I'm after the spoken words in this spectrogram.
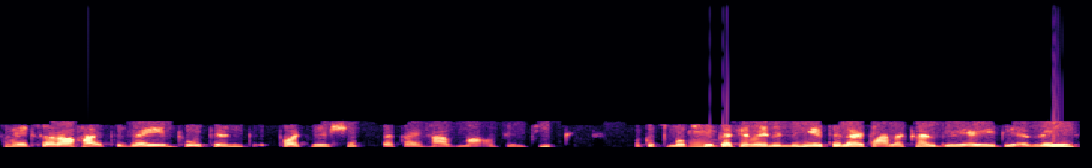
فهي it's a very important partnership that I have مع Authentic. وكنت مبسوطة كمان إن هي طلعت على كالجري عادي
